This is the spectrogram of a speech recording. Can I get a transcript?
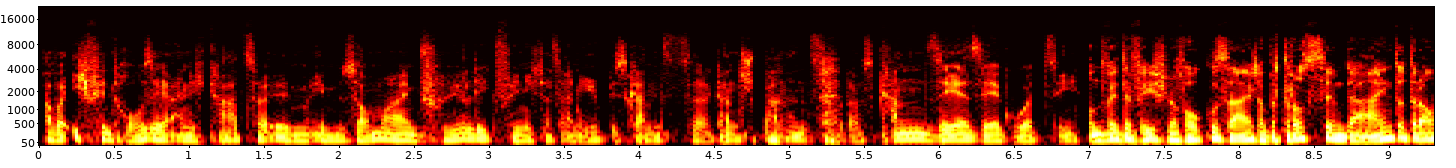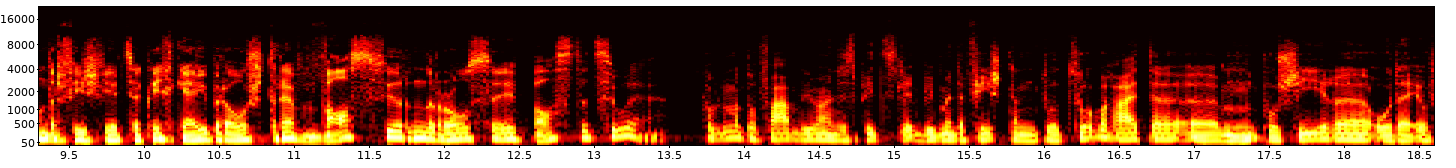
Aber ich finde Rosé eigentlich gerade so im, im Sommer, im Frühling, finde ich das eigentlich etwas ganz, äh, ganz Spannendes. Das kann sehr, sehr gut sein. Und weder Fisch noch Vogel sagst, aber trotzdem, der ein oder andere Fisch wird ja gleich geben über Ostern. Was für ein Rosé passt dazu? Kommt immer darauf an, wie man das bisschen, wie man den Fisch dann dort zubereitet, ähm, mhm. pochieren oder auf,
